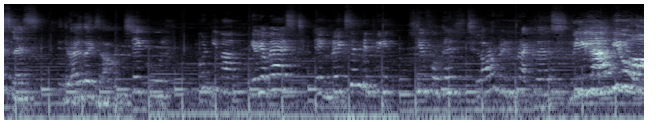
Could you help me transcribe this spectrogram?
Stress. Enjoy the exam. Stay cool. Don't give up. Give your best. Take breaks in between. Stay focused. A lot of written practice. We love you all.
